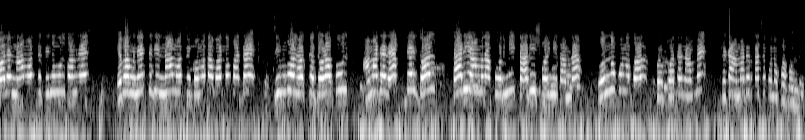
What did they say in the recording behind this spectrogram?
দলের নাম হচ্ছে তৃণমূল কংগ্রেস। এবং নেত্রীর নাম হচ্ছে মমতা বন্দ্যোপাধ্যায় সিম্বল হচ্ছে জোড়া ফুল আমাদের একটাই দল তারই আমরা কর্মী তারই সৈনিক। আমরা অন্য কোনো দল পথে নামবে সেটা আমাদের কাছে কোনো খবর নেই।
